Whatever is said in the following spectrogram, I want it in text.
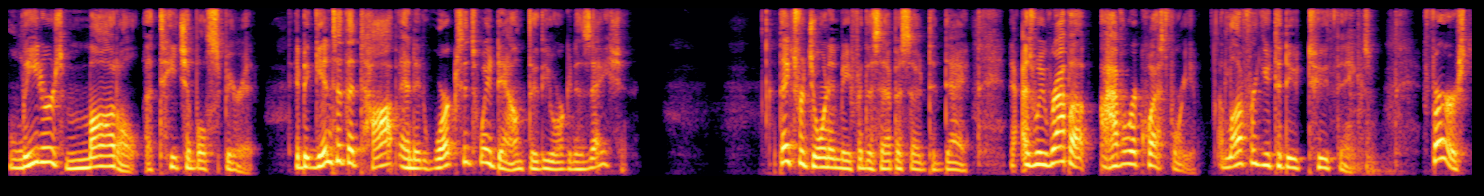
Leaders model a teachable spirit. It begins at the top and it works its way down through the organization. Thanks for joining me for this episode today. Now, as we wrap up, I have a request for you. I'd love for you to do two things. First,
